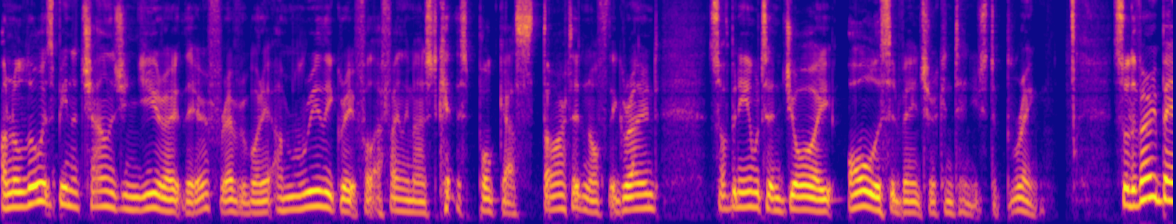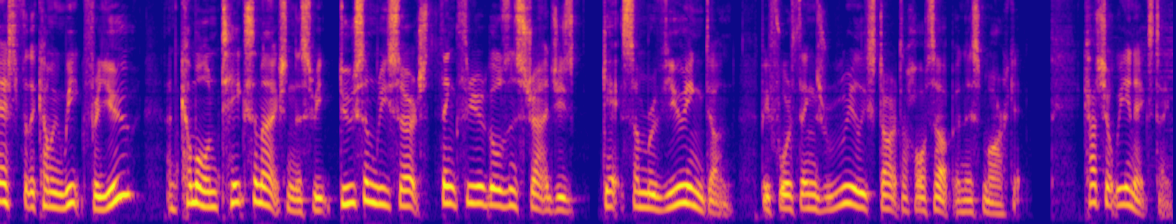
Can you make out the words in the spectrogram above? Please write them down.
And although it's been a challenging year out there for everybody, I'm really grateful I finally managed to get this podcast started and off the ground. So I've been able to enjoy all this adventure continues to bring. So the very best for the coming week for you. And come on, take some action this week. Do some research, think through your goals and strategies, get some reviewing done before things really start to hot up in this market. Catch up with you next time.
